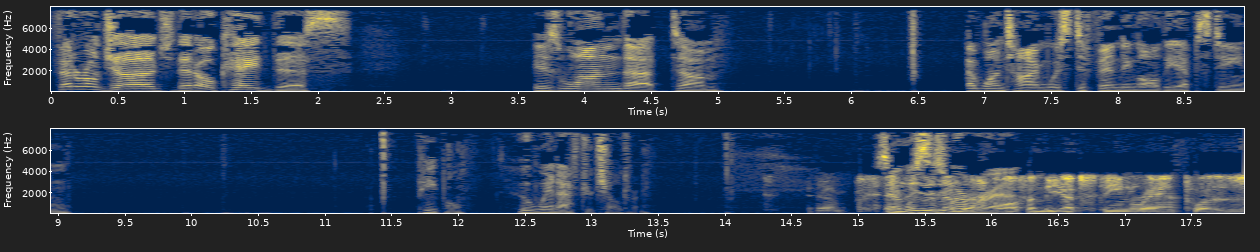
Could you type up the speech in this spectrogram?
federal judge that okayed this is one that um, at one time was defending all the Epstein people who went after children. Yeah. So and we this is where remember how often the Epstein ranch was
